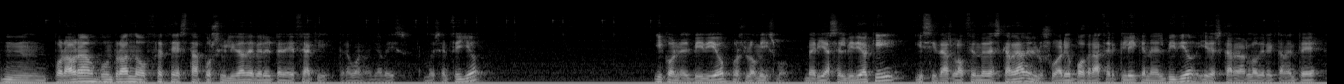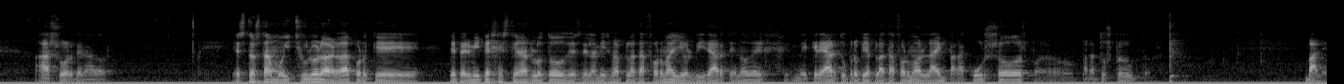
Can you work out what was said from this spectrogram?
mm, por ahora Gunroad no ofrece esta posibilidad de ver el PDF aquí, pero bueno, ya veis, muy sencillo. Y con el vídeo, pues lo mismo. Verías el vídeo aquí y si das la opción de descargar, el usuario podrá hacer clic en el vídeo y descargarlo directamente a su ordenador. Esto está muy chulo, la verdad, porque te permite gestionarlo todo desde la misma plataforma y olvidarte ¿no? de, crear tu propia plataforma online para cursos, para, tus productos. Vale,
